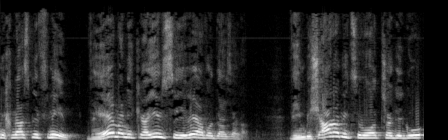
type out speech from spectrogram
נכנס לפנים, והם הנקראים שעירי עבודה זרה. ואם בשאר המצוות שגגו,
